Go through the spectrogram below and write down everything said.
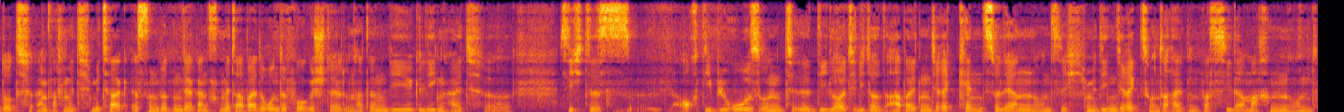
dort einfach mit Mittagessen, wird in der ganzen Mitarbeiterrunde vorgestellt und hat dann die Gelegenheit, sich das auch die Büros und äh, die Leute, die dort arbeiten, direkt kennenzulernen und sich mit denen direkt zu unterhalten, was sie da machen und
